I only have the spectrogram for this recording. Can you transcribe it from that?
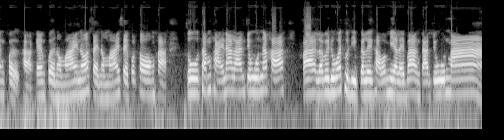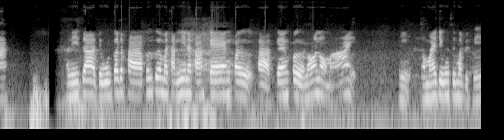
งเปิดค่ะ แกงเปิดหน่อไม้เนาะใส่หน่อไม้ใส่ฟักทองค่ะ สูตรทำขายหน้าร้านเจวุ้นนะคะ ไปเราไปดูวัตถุดิบกันเลยค่ะ ว่ามีอะไรบ้างตามเจวุ้นมา อันนี้จ้าเจวุ้นก็จะพาเพื่อนๆมาทำนี่นะคะ แกงเปิดค่ะ แกงเปิดเนาะหน่อไม้ นี่หน่อไม้เจวุ้นซื้อมาแบบนี้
